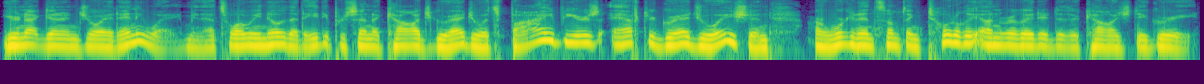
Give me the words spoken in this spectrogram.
you're not going to enjoy it anyway. I mean, that's why we know that 80% of college graduates, five years after graduation, are working in something totally unrelated to their college degree.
